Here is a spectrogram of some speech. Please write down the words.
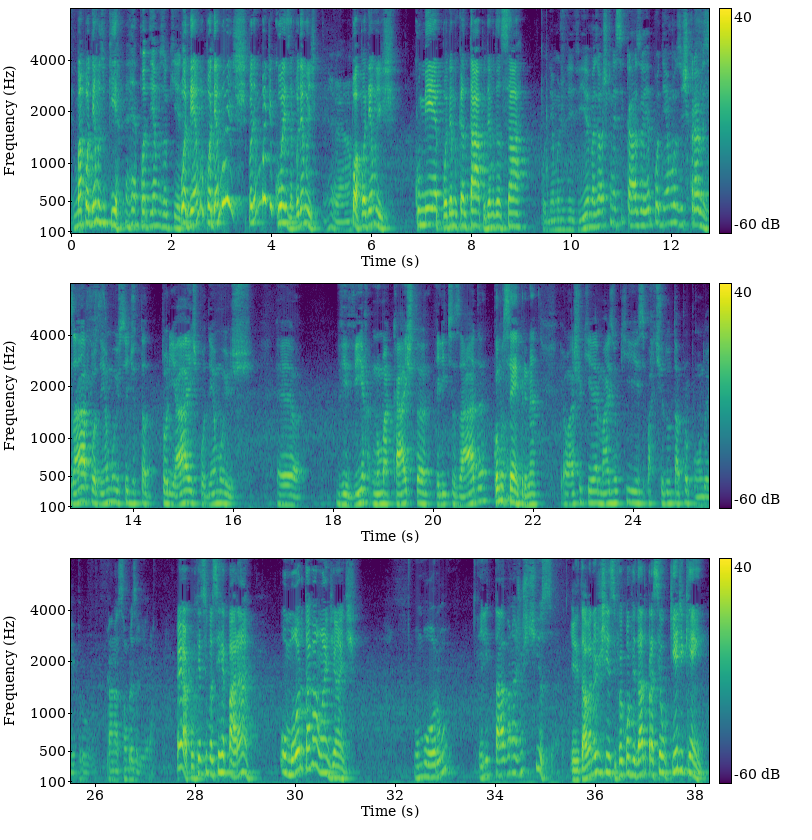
Mas podemos o quê? É, Podemos o quê? Podemos, podemos, podemos um monte de coisa. Podemos, É, pô, podemos comer, podemos cantar, podemos dançar. podemos viver, mas eu acho que nesse caso aí podemos escravizar, podemos ser ditatoriais, podemos é, viver numa casta elitizada. Como sempre, né? Eu acho que é mais o que esse partido está propondo aí para a nação brasileira. É, porque se você reparar, o Moro tava onde antes? O Moro, ele tava na justiça. Ele tava na justiça e foi convidado para ser o quê de quem?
